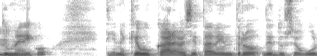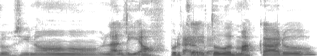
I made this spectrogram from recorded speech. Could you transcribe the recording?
tu médico, tienes que buscar a ver si está dentro de tu seguro, si no, la has liado, porque todo es más caro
